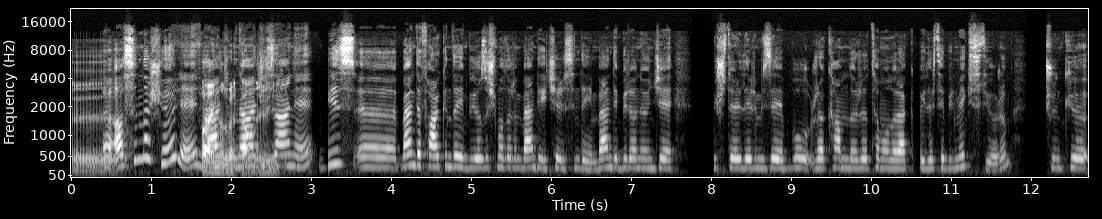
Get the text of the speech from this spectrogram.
Ee, Aslında şöyle final nac- rakamları nacizane biz e, ben de farkındayım bu yazışmaların ben de içerisindeyim. Ben de bir an önce müşterilerimize bu rakamları tam olarak belirtebilmek istiyorum. Çünkü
